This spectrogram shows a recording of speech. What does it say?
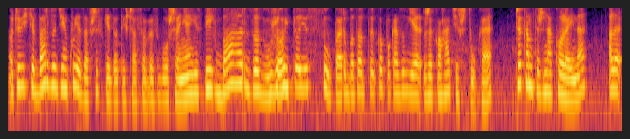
Oczywiście bardzo dziękuję za wszystkie dotychczasowe zgłoszenia. Jest ich bardzo dużo i to jest super, bo to tylko pokazuje, że kochacie sztukę. Czekam też na kolejne, ale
